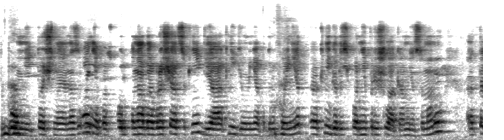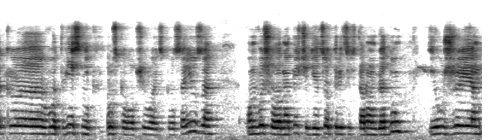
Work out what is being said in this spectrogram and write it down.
да. помнить точное название, поскольку надо обращаться к книге, а книги у меня под рукой нет. Э, книга до сих пор не пришла ко мне самому. А так э, вот, вестник Русского общевоинского союза, он вышел на 1932 году, и уже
